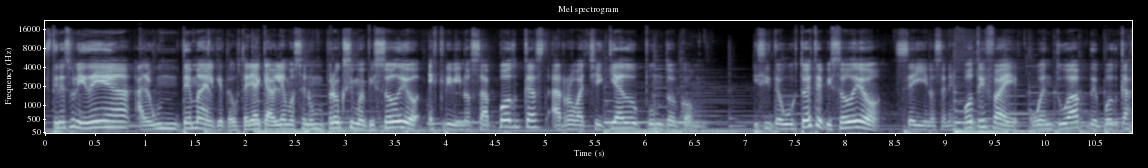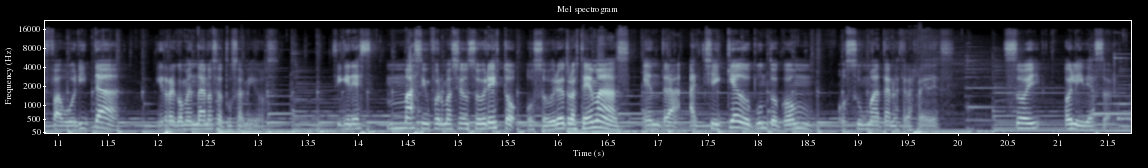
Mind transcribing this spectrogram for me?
Si tienes una idea, algún tema del que te gustaría que hablemos en un próximo episodio, escribinos a podcast.chequeado.com. Y si te gustó este episodio, seguinos en Spotify o en tu app de podcast favorita y recomendanos a tus amigos. Si querés más información sobre esto o sobre otros temas, entra a chequeado.com o sumate a nuestras redes. Soy Olivia Sor.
